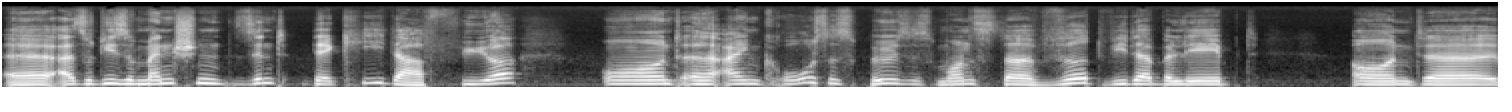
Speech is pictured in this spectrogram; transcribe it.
Äh, also diese Menschen sind der Key dafür und äh, ein großes böses Monster wird wiederbelebt und äh,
